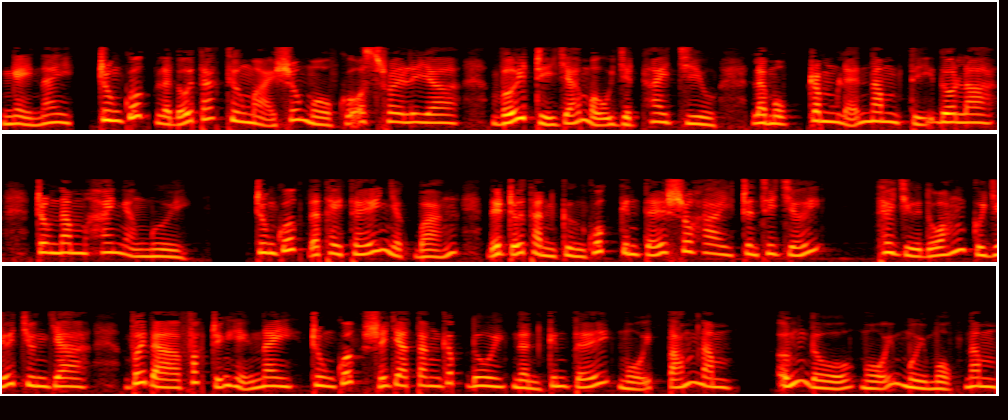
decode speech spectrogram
Ngày nay, Trung Quốc là đối tác thương mại số 1 của Australia với trị giá mậu dịch hai chiều là 105 tỷ đô la trong năm 2010. Trung Quốc đã thay thế Nhật Bản để trở thành cường quốc kinh tế số 2 trên thế giới. Theo dự đoán của giới chuyên gia, với đà phát triển hiện nay, Trung Quốc sẽ gia tăng gấp đôi nền kinh tế mỗi 8 năm, Ấn Độ mỗi 11 năm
